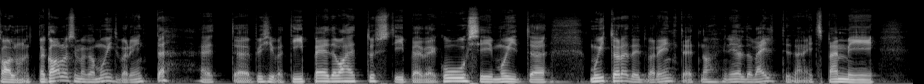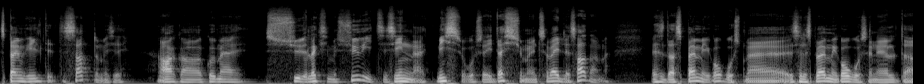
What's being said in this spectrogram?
kaalunud, me kaalusime ka muid variante, et äh, püsivat IP-de vahetust, IPv6-i, muid, muid toredaid variante, et noh, nii-öelda vältida neid spämmi, spämmfiltritest sattumisi, aga kui me sü-, läksime süvitsi sinna, et missuguseid asju me üldse välja saadame ja seda spämmi kogust me, selle spämmi koguse nii-öelda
